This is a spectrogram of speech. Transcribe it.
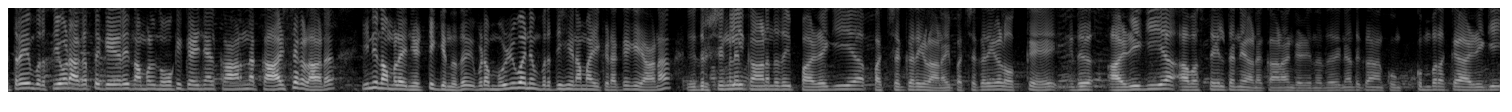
ഇത്രയും വൃത്തിയോടെ അകത്ത് കയറി നമ്മൾ നോക്കിക്കഴിഞ്ഞാൽ കാണുന്ന കാഴ്ചകളാണ് ഇനി നമ്മളെ ഞെട്ടിക്കുന്നത്. ഇവിടെ മുഴുവനും വൃത്തിഹീനമായി കിടക്കുകയാണ്. ഈ ദൃശ്യങ്ങളിൽ കാണുന്നത് ഈ പഴകിയ പച്ചക്കറികളാണ്. ഈ പച്ചക്കറികളൊക്കെ ഇത് അഴുകിയ അവസ്ഥയിൽ തന്നെയാണ് കാണാൻ കഴിയുന്നത്. ഇതിനകത്ത് കുക്കുമ്പറൊക്കെ അഴുകി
